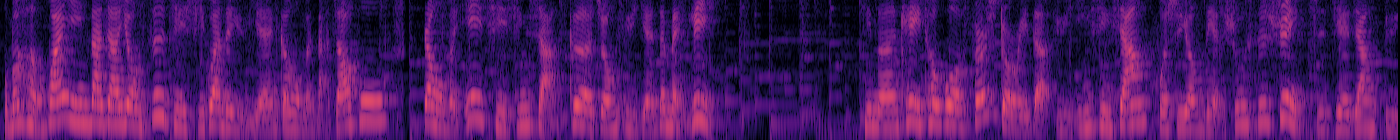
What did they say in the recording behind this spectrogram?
我们很欢迎大家用自己习惯的语言跟我们打招呼，让我们一起欣赏各种语言的美丽。你们可以透过 First Story 的语音信箱，或是用脸书私讯，直接将语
